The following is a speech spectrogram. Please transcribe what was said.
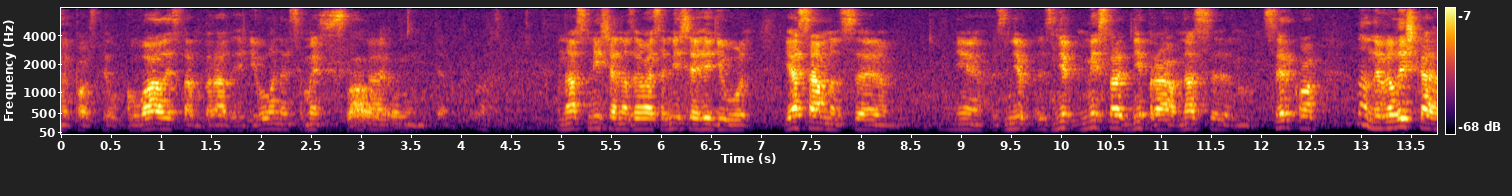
ми поспілкувались, там брат Гедіонець. Ми, Слава е, Богу. у нас місія називається місія Гедіон. Я сам з, не, з, Дніп, з міста Дніпра. У нас е, церква ну, невеличка,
